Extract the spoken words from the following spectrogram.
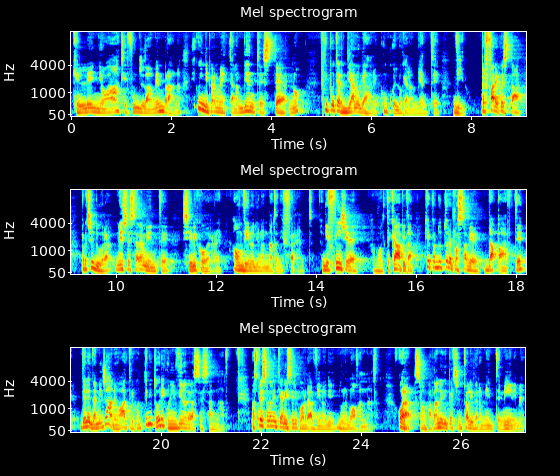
che il legno ha, che funge da membrana e quindi permette all'ambiente esterno di poter dialogare con quello che è l'ambiente vino. Per fare questa procedura necessariamente si ricorre a un vino di un'annata differente. È difficile a volte capita che il produttore possa avere da parte delle damigiane o altri contenitori con il vino della stessa annata, ma spesso e volentieri si ricorre al vino di una nuova annata. Ora stiamo parlando di percentuali veramente minime,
